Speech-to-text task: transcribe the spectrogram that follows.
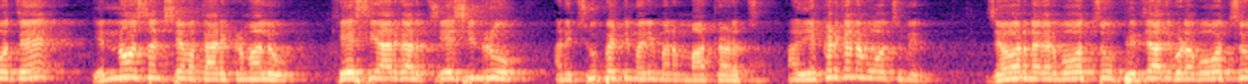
పోతే ఎన్నో సంక్షేమ కార్యక్రమాలు కేసీఆర్ గారు చేసిండ్రు అని చూపెట్టి మరి మనం మాట్లాడొచ్చు. అది ఎక్కడికైనా పోవచ్చు మీరు. జవహర్ నగర్ పోవచ్చు ఫిర్జాది కూడా పోవచ్చు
